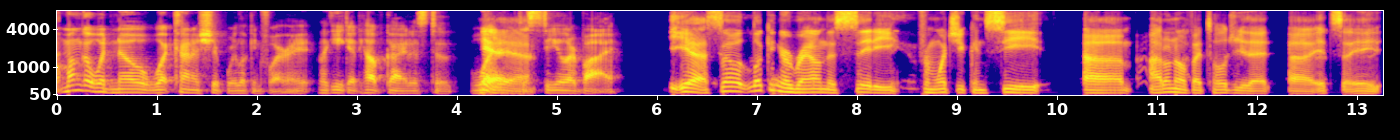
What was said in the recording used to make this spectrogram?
yeah. Mungo would know what kind of ship we're looking for, right? Like he could help guide us to what Yeah. to steal or buy. Yeah, so looking around the city, from what you can see, um, I don't know if I told you that uh, it's a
